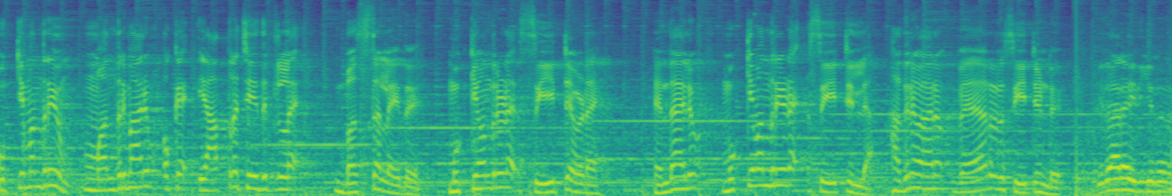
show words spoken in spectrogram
മുഖ്യമന്ത്രിയും മന്ത്രിമാരും ഒക്കെ യാത്ര ചെയ്തിട്ടുള്ള ബസ്സല്ലേ ഇത്? മുഖ്യമന്ത്രിയുടെ സീറ്റ് എവിടെ? എന്തായാലും മുഖ്യമന്ത്രിയുടെ സീറ്റ് ഇല്ല അതിന് പകരം വേറൊരു സീറ്റ് ഉണ്ട് ഇതാരാ ഇരിക്കുന്നത്?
